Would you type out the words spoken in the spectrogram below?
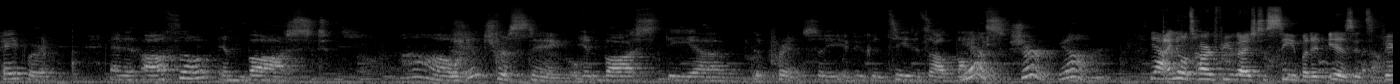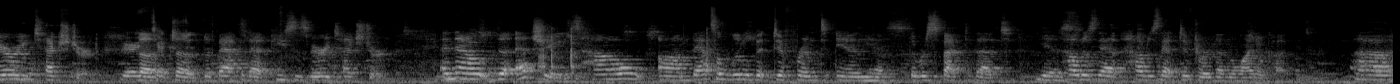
paper and it also embossed oh, interesting. embossed the uh, the print. So if you can see it, it's all bumpy. Yes, sure, yeah. Yeah, I know it's hard for you guys to see, but it is, it's very textured. Very the, textured. The, the back of that piece is very textured. And now the etchings, how, um, that's a little bit different in Yes. the respect that, Yes. how does that, how does that differ than the lino cut? Uh,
